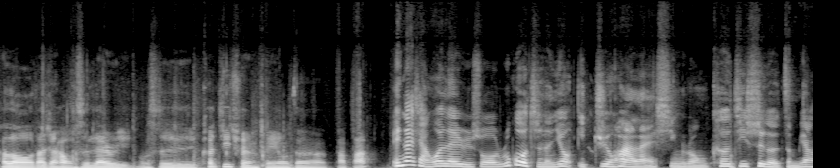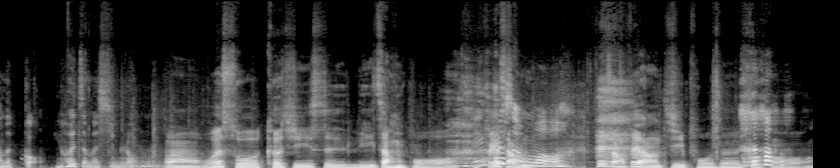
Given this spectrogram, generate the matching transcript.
Hello，大家好，我是 Larry，我是柯基犬肥油的爸爸。哎，那想问 Larry 说，如果只能用一句话来形容柯基是个怎么样的狗，你会怎么形容呢？嗯，我会说柯基是李长伯，非为什常么？非常非常鸡婆的狗狗，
